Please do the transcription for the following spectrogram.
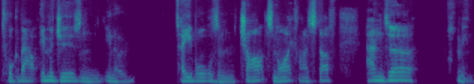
talk about images and you know tables and charts and all that kind of stuff. And uh, I mean,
